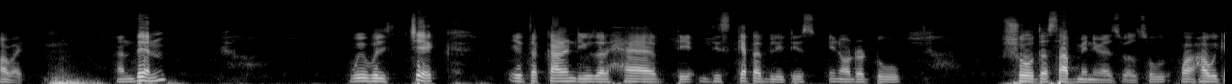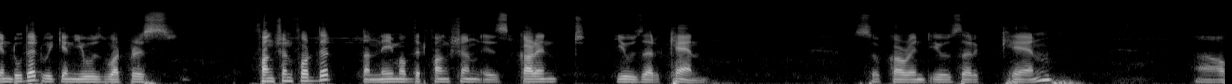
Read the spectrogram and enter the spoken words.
Alright and then we will check if the current user have the these capabilities in order to show the sub menu as well. So how we can do that? We can use WordPress function for that. The name of that function is current user can. So current user can uh,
